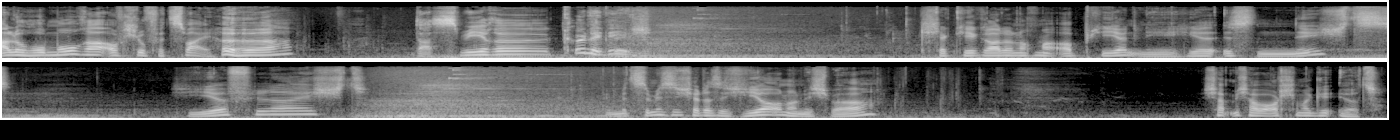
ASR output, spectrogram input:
Alle Homora auf Stufe 2. das wäre königlich. Ich check hier gerade nochmal, ob hier... Nee, hier ist nichts. Hier vielleicht... Bin mir ziemlich sicher, dass ich hier auch noch nicht war. Ich habe mich aber auch schon mal geirrt.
